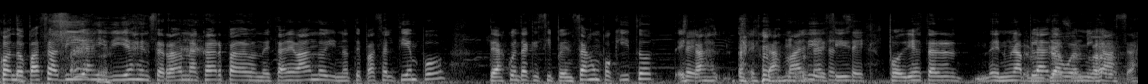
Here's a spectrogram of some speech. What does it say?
cuando pasa días y días encerrado en una carpa donde está nevando y no te pasa el tiempo, te das cuenta que si pensás un poquito, estás, estás mal y decís, Sí. podría estar en una En playa o en mi claro. casa.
